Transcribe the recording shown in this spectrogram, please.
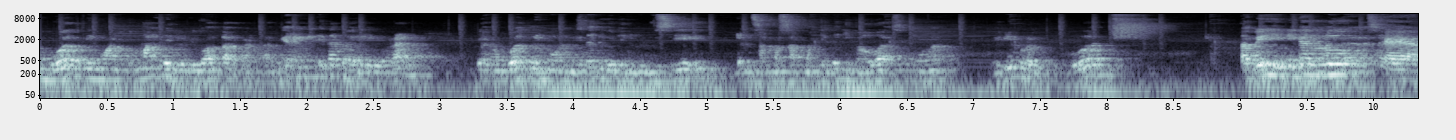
membuat lingkungan rumah jadi lebih kotor kan. Tapi kan ini kita bayar iuran yang membuat lingkungan kita juga jadi lebih bersih dan sama-sama kita dibawa semua. Jadi menurut gua Tapi ini kan lu Ada kayak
